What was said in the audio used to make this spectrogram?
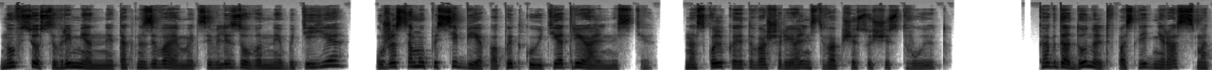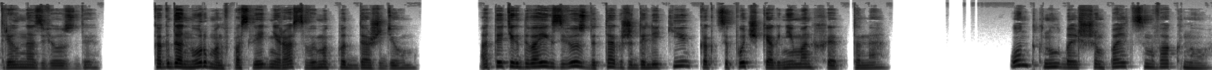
Но все современное, так называемое цивилизованное бытие уже само по себе попытка уйти от реальности. Насколько эта ваша реальность вообще существует. Когда Дональд в последний раз смотрел на звезды? Когда Норман в последний раз вымок под дождем? От этих двоих звезды так же далеки, как цепочки огней Манхэттена. Он ткнул большим пальцем в окно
